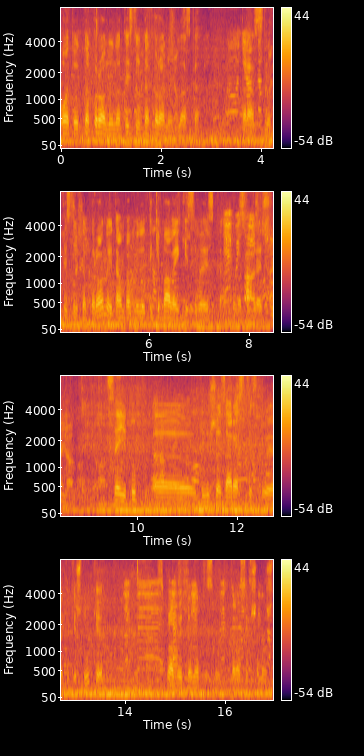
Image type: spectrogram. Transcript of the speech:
О, тут на корону, натисніть на корону, будь ласка. Тарас, натисніть на корону і там вам будуть такі бали, якісь до речі. Це YouTube е, дуже зараз тестує такі штуки. jakby... Spróbujcie ja sobie nacisnąć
